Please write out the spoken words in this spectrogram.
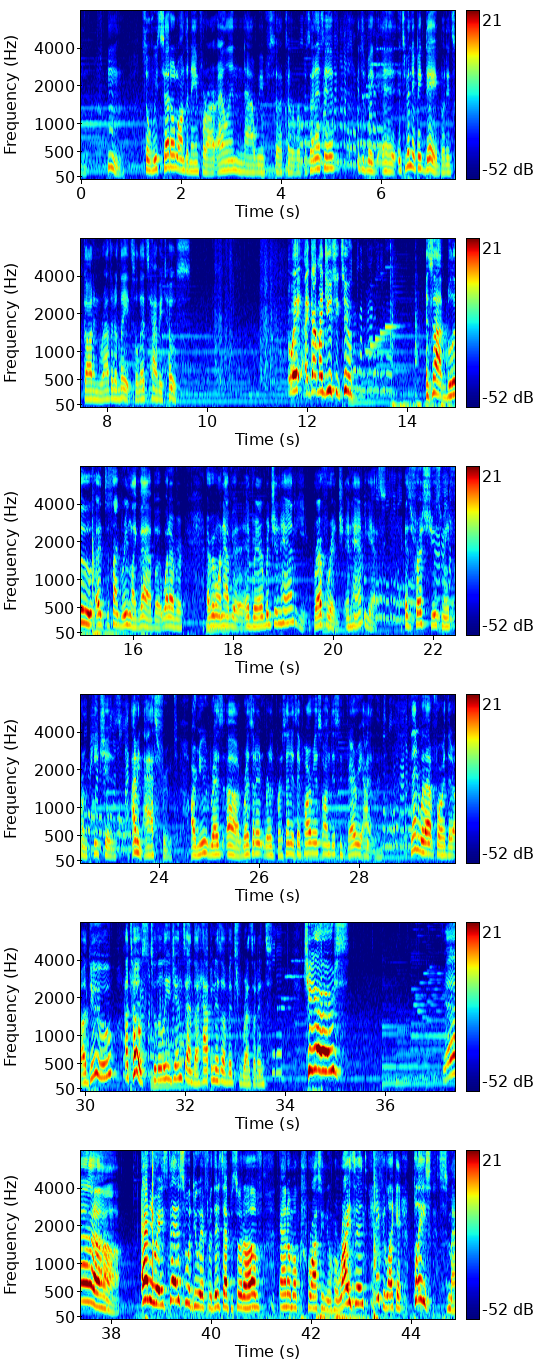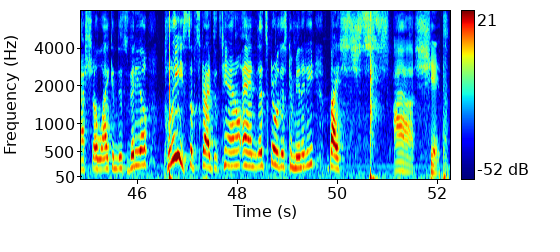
Hmm. So we settled on the name for our island. Now we've selected a representative. It's a big. Uh, it's been a big day, but it's gotten rather late. So let's have a toast. Wait, I got my juicy too. It's not blue. It's not green like that, but whatever. Everyone have a, a beverage in hand? Beverage in hand? Yes. It's fresh juice made from peaches. I mean, ass fruit. Our new res, uh, resident representative harvest on this very island. Then, without further ado, a toast to the legions and the happiness of its residents. Cheers! Yeah! Anyways, this will do it for this episode of Animal Crossing New Horizons. If you like it, please smash a like in this video. Please subscribe to the channel and let's grow this community by sh- ah shit.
